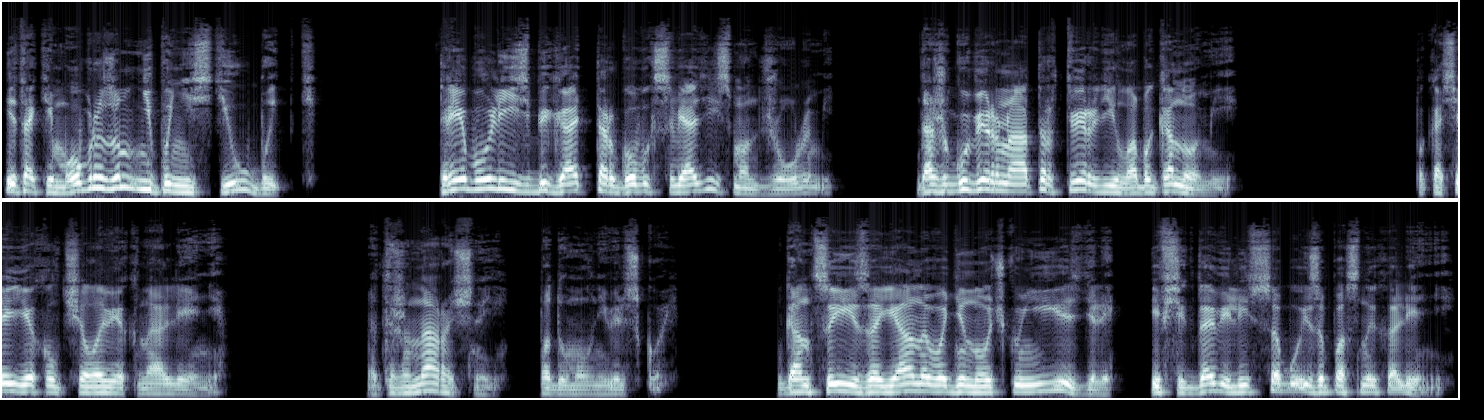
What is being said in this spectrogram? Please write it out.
и таким образом не понести убытки. Требовали избегать торговых связей с манжурами. Даже губернатор твердил об экономии по косе ехал человек на олене. «Это же нарочный», — подумал Невельской. Гонцы из Аяна в одиночку не ездили и всегда вели с собой запасных оленей.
